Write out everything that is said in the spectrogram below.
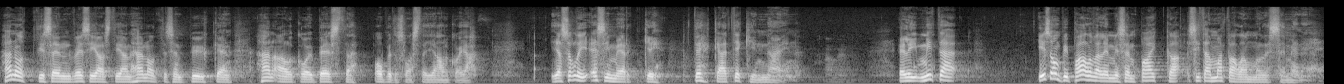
Hän otti sen vesiastian, hän otti sen pyyhkeen. Hän alkoi pestä opetuslasten jalkoja. Ja se oli esimerkki, tehkää tekin näin. Eli mitä isompi palvelemisen paikka, sitä matalammalle se menee.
